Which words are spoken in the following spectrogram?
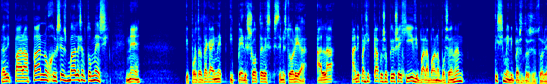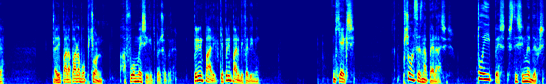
Δηλαδή παραπάνω χρυσές μπάλες από το Μέση. Ναι, η Πορτατάκα είναι οι περισσότερες στην ιστορία. Αλλά αν υπάρχει κάποιος ο οποίος έχει ήδη παραπάνω από σέναν, τι σημαίνει περισσότερες στην ιστορία; Δηλαδή παραπάνω από ποιον, αφού ο Μέση είχε τις περισσότερες. Πριν πάρει, και πριν πάρει τη φετινή. Είχε έξι. Ποιον θες να περάσεις; Το είπες στη συνέντευξη.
